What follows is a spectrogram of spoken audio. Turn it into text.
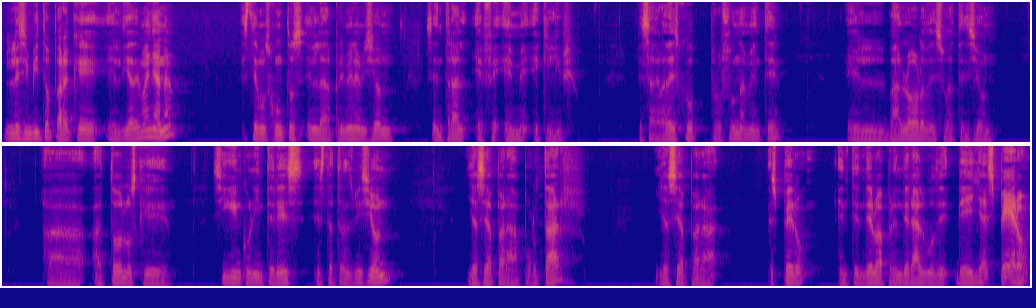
Les invito para que el día de mañana estemos juntos en la primera emisión central FM Equilibrio. Les agradezco profundamente el valor de su atención. A, a, todos los que siguen con interés esta transmisión, ya sea para aportar, ya sea para, espero, entender o aprender algo de, ella, espero,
